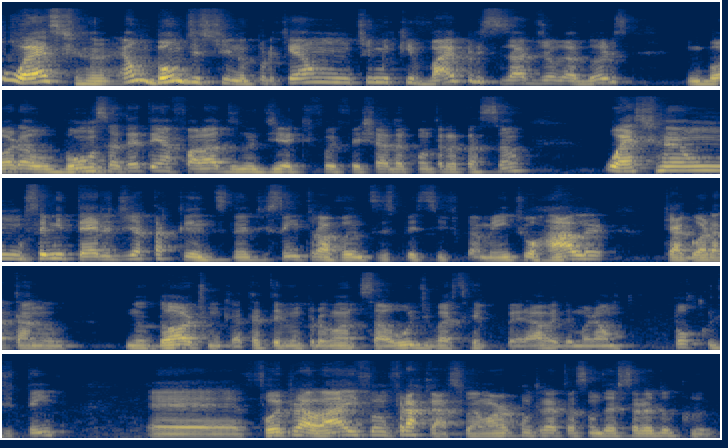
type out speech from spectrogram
O West Ham é um bom destino, porque é um time que vai precisar de jogadores, embora o Bons até tenha falado no dia que foi fechada a contratação. O West Ham é um cemitério de atacantes, né, de centroavantes especificamente. O Haller, que agora está no, no Dortmund, que até teve um problema de saúde, vai se recuperar, vai demorar um pouco de tempo. É, foi para lá e foi um fracasso, foi a maior contratação da história do clube.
